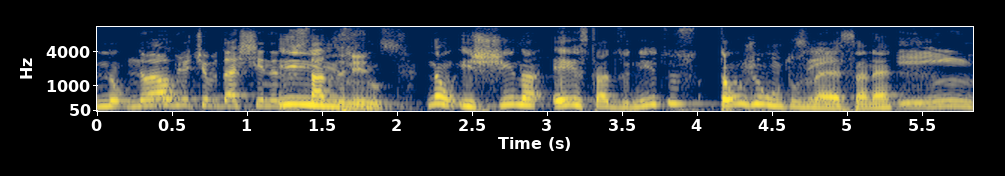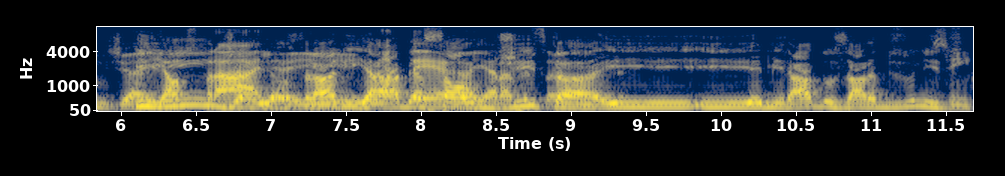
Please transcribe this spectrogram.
não, não é o objetivo da China e dos Isso. Estados Unidos. Não, e China e Estados Unidos estão juntos Sim. nessa, né? E Índia, e, e Austrália, e, Austrália, e, e Arábia Saudita, e, Emirados Árabes Unidos. Sim,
